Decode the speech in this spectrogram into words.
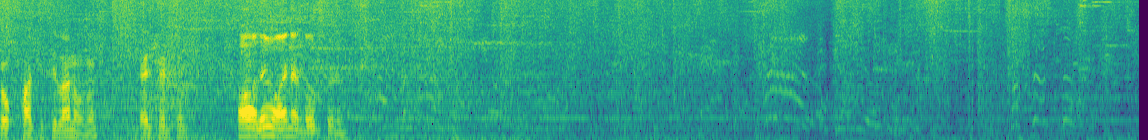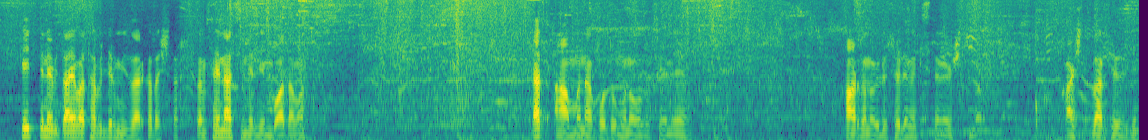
Yok pasifi lan onun. Fel fel fel. Aa değil mi? Aynen doğru söylüyorsun. Caitlyn'e bir dive atabilir miyiz arkadaşlar? Ben fena sinirliyim bu adama. Yat amına kodumun oğlu seni ya. Pardon öyle söylemek istememiştim ben. Kaçtılar Sezgin.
